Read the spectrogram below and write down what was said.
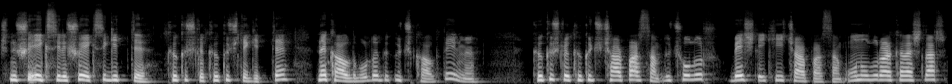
Şimdi şu eksi ile şu eksi gitti. Kök 3 ile kök 3 de gitti. Ne kaldı burada? Bir 3 kaldı değil mi? Kök 3 ile kök 3'ü çarparsam 3 olur. 5 ile 2'yi çarparsam 10 olur arkadaşlar.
